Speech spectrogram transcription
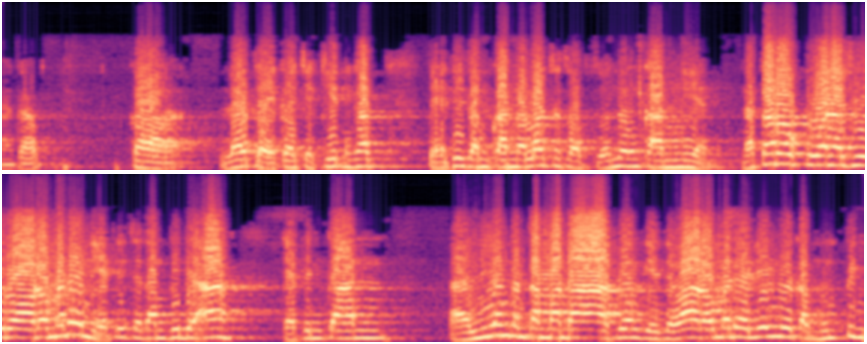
นะครับ ก็แล้วแต่ก็จะคิดนะครับ แต่ที่สำคัญเราจะสอบสวนเรื่องการเนียดนะถ้าเรากลัวอาชูรอเราไม่ได้เนียดที่จะทำบิดาแต่เป็นการเลี้ยงกันธรรมดาเพียงแต่ว่าเราไม่ได้เลี้ยงด้วยกับหนุ่มปิ้ง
